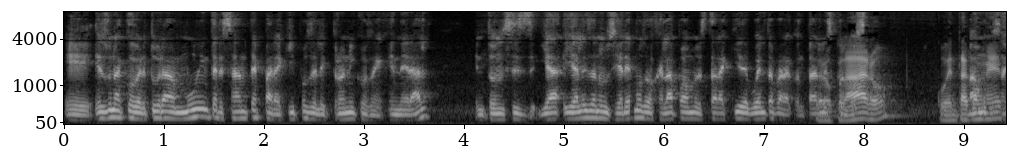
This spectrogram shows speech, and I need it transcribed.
Eh, es una cobertura muy interesante para equipos electrónicos en general. Entonces ya, ya les anunciaremos, ojalá podamos estar aquí de vuelta para contarles. Pero claro, cuenta con eso.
